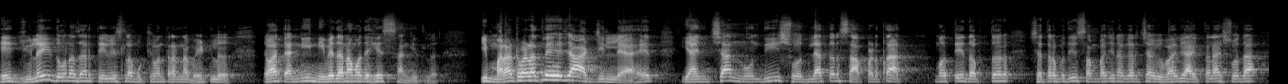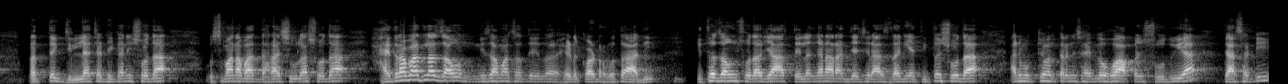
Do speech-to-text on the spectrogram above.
हे जुलै दोन हजार तेवीसला मुख्यमंत्र्यांना भेटलं तेव्हा त्यांनी निवेदनामध्ये हेच सांगितलं. की मराठवाड्यातले हे जे आठ जिल्हे आहेत यांच्या नोंदी शोधल्या तर सापडतात. मग ते दप्तर छत्रपती संभाजीनगरच्या विभागीय आयुक्तालयात शोधा प्रत्येक जिल्ह्याच्या ठिकाणी शोधा उस्मानाबाद धाराशिवला शोधा हैदराबादला जाऊन निजामाचं ते हेडक्वार्टर होतं आधी. तिथं जाऊन शोधा जी आज तेलंगणा राज्याची राजधानी आहे तिथं शोधा. आणि मुख्यमंत्र्यांनी सांगितलं हो आपण शोधूया. त्यासाठी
